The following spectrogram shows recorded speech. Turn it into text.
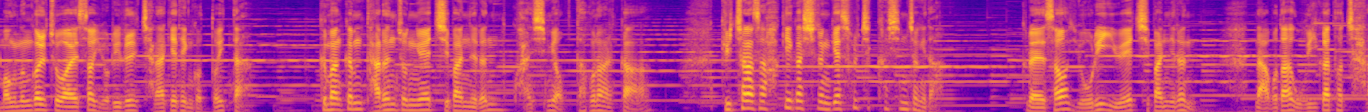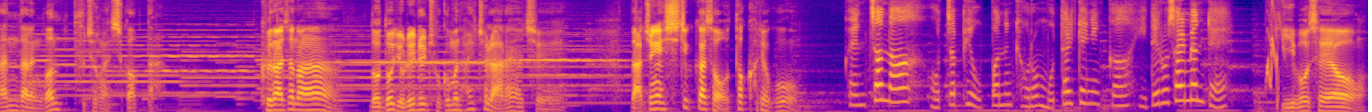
먹는 걸 좋아해서 요리를 잘하게 된 것도 있다. 그만큼 다른 종류의 집안일은 관심이 없다고나 할까. 귀찮아서 하기가 싫은 게 솔직한 심정이다. 그래서 요리 이외의 집안일은 나보다 우이가 더 잘한다는 건 부정할 수가 없다. 그나저나 너도 요리를 조금은 할 줄 알아야지. 나중에 시집 가서 어떡하려고. 괜찮아. 어차피 오빠는 결혼 못 할 테니까 이대로 살면 돼. 이보세요.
